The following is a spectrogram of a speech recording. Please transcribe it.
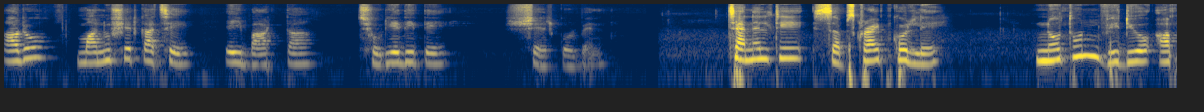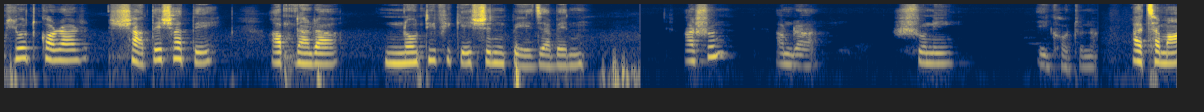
আরও মানুষের কাছে এই বার্তা ছড়িয়ে দিতে শেয়ার করবেন। চ্যানেলটি সাবস্ক্রাইব করলে নতুন ভিডিও আপলোড করার সাথে সাথে আপনারা নোটিফিকেশন পেয়ে যাবেন। আসুন আমরা শুনি এই ঘটনা। আচ্ছা মা,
